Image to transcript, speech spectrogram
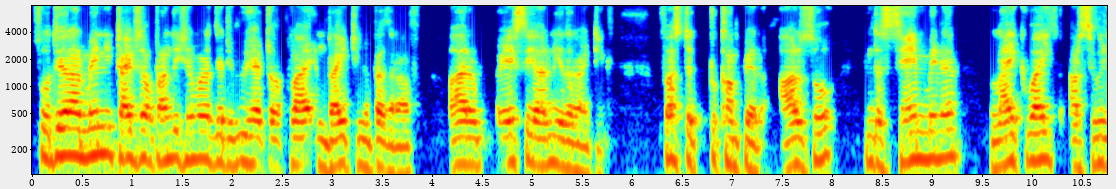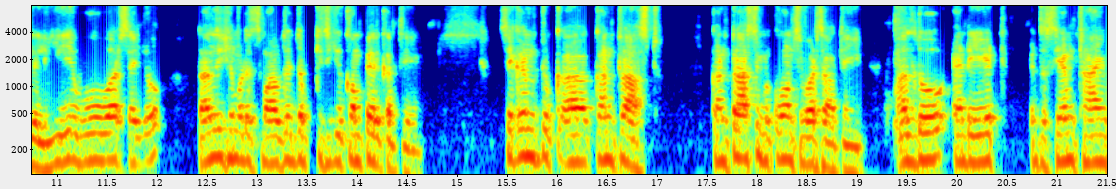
So there are many types of transition words that you have to apply in writing a paragraph or essay or any other writing. First to compare. Also in the same manner, likewise or similarly. ये वो वर्ड्स है जो ट्रांजिशन वर्ड इस्तेमाल होते हैं जब किसी को कंपेयर करते हैं सेकंड टू कंट्रास्ट कंट्रास्ट में कौन से वर्ड्स आते हैं although and yet at the same time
